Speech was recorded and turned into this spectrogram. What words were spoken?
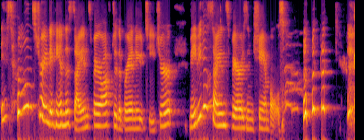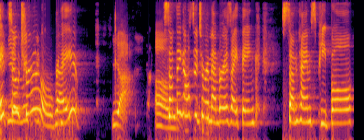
if someone's trying to hand the science fair off to the brand new teacher, maybe the science fair is in shambles. it's so know, true, right? Yeah. Um, Something also to remember is I think sometimes people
